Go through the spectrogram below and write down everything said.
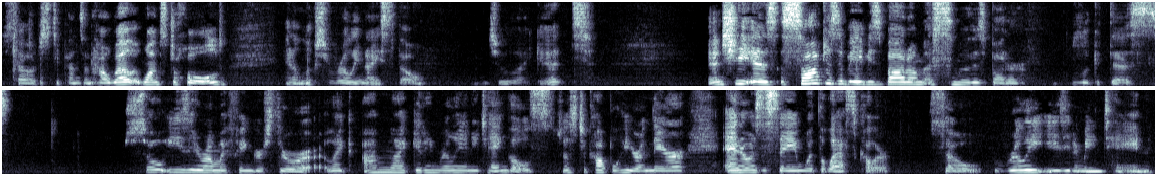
So it just depends on how well it wants to hold. And it looks really nice though. I do like it. And she is soft as a baby's bottom, as smooth as butter. Look at this. So easy around my fingers through her. Like, I'm not getting really any tangles. Just a couple here and there. And it was the same with the last color. So, really easy to maintain.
